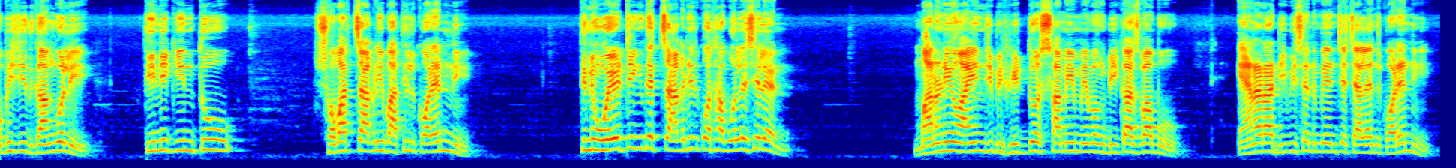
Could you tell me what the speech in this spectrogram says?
অভিজিৎ গাঙ্গুলি তিনি কিন্তু সবার চাকরি বাতিল করেননি। তিনি ওয়েটিংদের চাকরির কথা বলেছিলেন। মাননীয় আইনজীবী ফিরদোস শামীম এবং বিকাশবাবু এনারা ডিভিশন বেঞ্চে চ্যালেঞ্জ করেনি।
